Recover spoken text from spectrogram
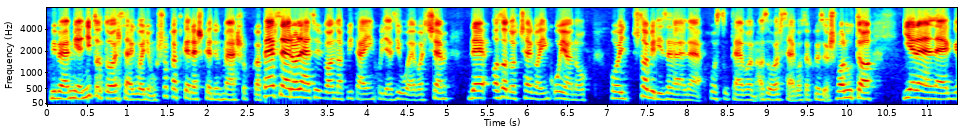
mivel mi egy nyitott ország vagyunk, sokat kereskedünk másokkal. Persze erről lehet, hogy vannak vitáink, hogy ez jó-e vagy sem, de az adottságaink olyanok, hogy stabilizálna hosszú távon az országot a közös valuta. Jelenleg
